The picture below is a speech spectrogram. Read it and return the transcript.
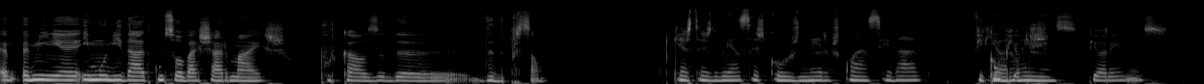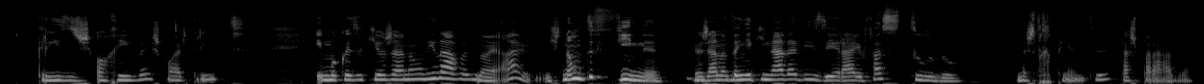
a, a minha imunidade começou a baixar mais por causa de, de depressão. Porque estas doenças com os nervos, com a ansiedade, ficam pioram piores. Imenso. Pioram imenso. Crises horríveis com artrite. E uma coisa que eu já não lidava, não é? Ah, isto não me define. Eu já não tenho aqui nada a dizer. Ah, eu faço tudo mas de repente estás parada,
